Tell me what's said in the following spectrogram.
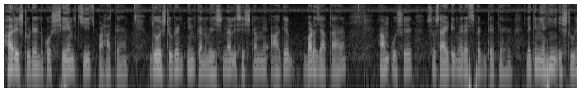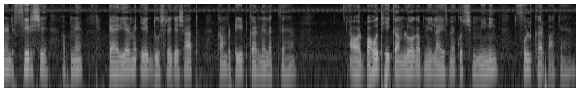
हर स्टूडेंट को सेम चीज़ पढ़ाते हैं, जो स्टूडेंट इन कन्वेंशनल सिस्टम में आगे बढ़ जाता है, हम उसे सोसाइटी में रेस्पेक्ट देते हैं। लेकिन यहीं स्टूडेंट फिर से अपने कैरियर में एक दूसरे के साथ कम्पटीट करने लगते हैं, और बहुत ही कम लोग अपनी लाइफ में कुछ मीनिंगफुल कर पाते हैं।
